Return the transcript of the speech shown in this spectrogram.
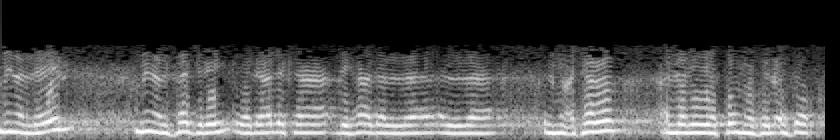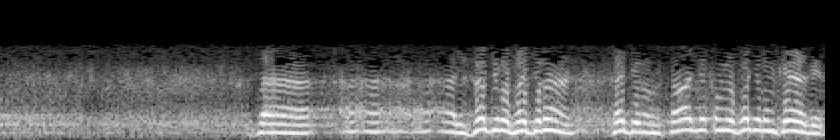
من الليل من الفجر وذلك بهذا المعترض الذي يكون في الأفق. فالفجر فجران فجر صادق وفجر كاذب.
